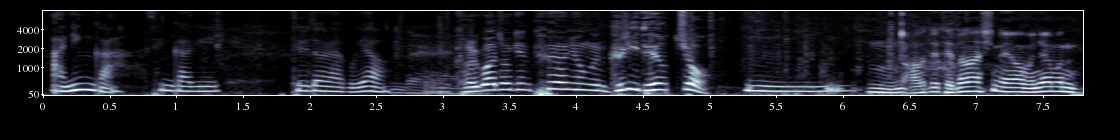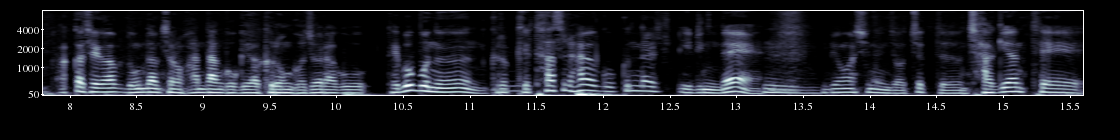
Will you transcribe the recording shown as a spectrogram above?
아닌가 생각이 들더라고요. 네. 결과적인 표현형은 글이 되었죠. 음, 음, 아, 근데 대단하시네요. 왜냐면, 아까 제가 농담처럼 환단고기가 그런 거죠라고, 대부분은 그렇게 탓을 하고 끝낼 일인데, 음. 이병화 씨는 이제 어쨌든 자기한테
